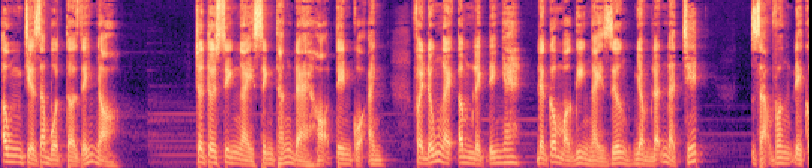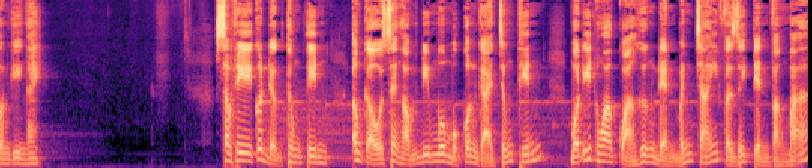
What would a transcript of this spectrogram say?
Ông chia ra một tờ giấy nhỏ. Cho tôi xin ngày sinh tháng đẻ họ tên của anh phải đúng ngày âm lịch đi nha, Đừng có mà ghi ngày dương nhầm lẫn là chết. Dạ vâng để con ghi ngay. Sau khi có được thông tin Ông cậu xe hỏng đi mua một con gà trống thiến Một ít hoa quả hương đèn bánh trái Và giấy tiền vàng mã.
